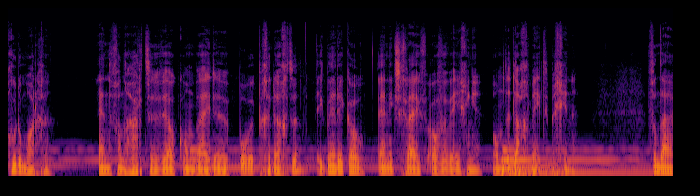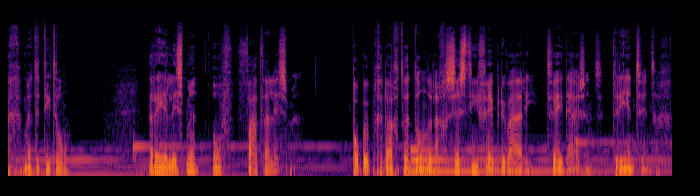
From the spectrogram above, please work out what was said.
Goedemorgen en van harte welkom bij de Pop-up Gedachten. Ik ben Rico en ik schrijf overwegingen om de dag mee te beginnen. Vandaag met de titel Realisme of Fatalisme. Pop-up Gedachten donderdag 16 februari 2023.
